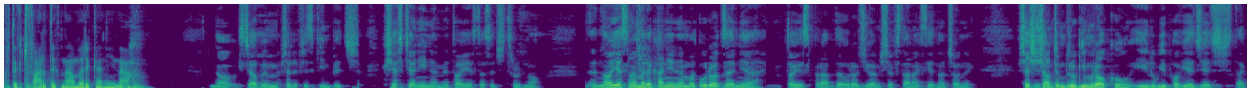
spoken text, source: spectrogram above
w tych czwartych na Amerykanina? No, chciałbym przede wszystkim być chrześcijaninem. To jest dosyć trudno. No, jestem Amerykaninem od urodzenia. To jest prawda. Urodziłem się w Stanach Zjednoczonych w 62 roku i lubię powiedzieć, tak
